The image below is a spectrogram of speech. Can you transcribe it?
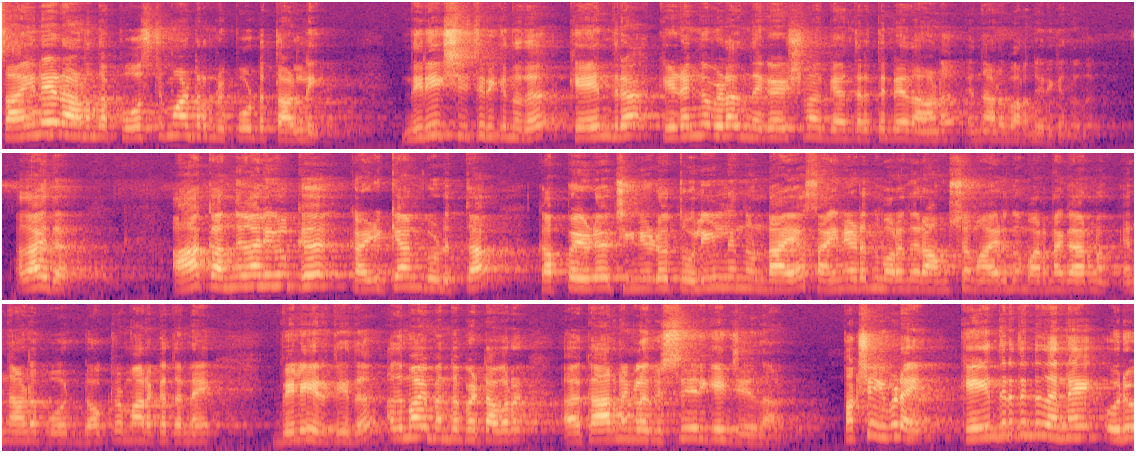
സൈനൈഡ് ആണെന്ന പോസ്റ്റ്മോർട്ടം റിപ്പോർട്ട് തള്ളി. നിരീക്ഷിച്ചിരിക്കുന്നത് കേന്ദ്ര കിഴങ്ങുവിള നിഗവേഷണ കേന്ദ്രത്തിന്റെതാണ് എന്നാണ് പറഞ്ഞിരിക്കുന്നത്. അതായത് ആ കന്നുകാലികൾക്ക് കഴിക്കാൻ കൊടുത്ത കപ്പയുടെയോ ചീനിയുടെയോ തൊലിയിൽ നിന്നുണ്ടായ സൈനൈഡ് എന്ന് പറയുന്ന ഒരു അംശമായിരുന്നു മരണകാരണം എന്നാണ് ഡോക്ടർമാരൊക്കെ തന്നെ വിലയിരുത്തിയത്. അതുമായി ബന്ധപ്പെട്ട് അവർ കാരണങ്ങളെ വിശദീകരിക്കുകയും ചെയ്തതാണ്. പക്ഷേ ഇവിടെ കേന്ദ്രത്തിന്റെ തന്നെ ഒരു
